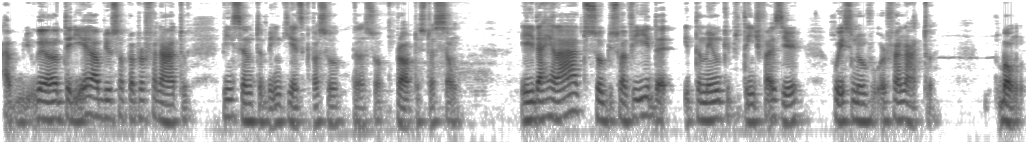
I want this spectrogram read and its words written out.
abriu, ganhou a loteria, abriu seu próprio orfanato pensando também que essa que passou pela sua própria situação. Ele dá relatos sobre sua vida e também o que pretende fazer com esse novo orfanato. Bom,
